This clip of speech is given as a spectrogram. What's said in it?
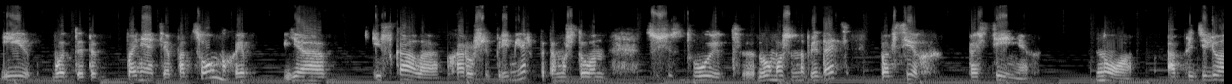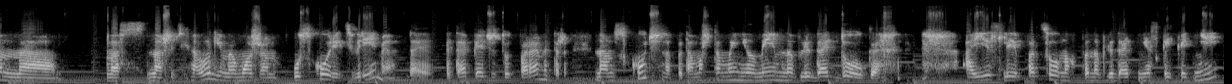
И вот это понятие подсолнуха я искала хороший пример, потому что он существует, его можно наблюдать во всех растениях, но определенно нас наши технологии мы можем ускорить время. Да, это опять же тот параметр. Нам скучно, потому что мы не умеем наблюдать долго. А если подсолнух понаблюдать несколько дней,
